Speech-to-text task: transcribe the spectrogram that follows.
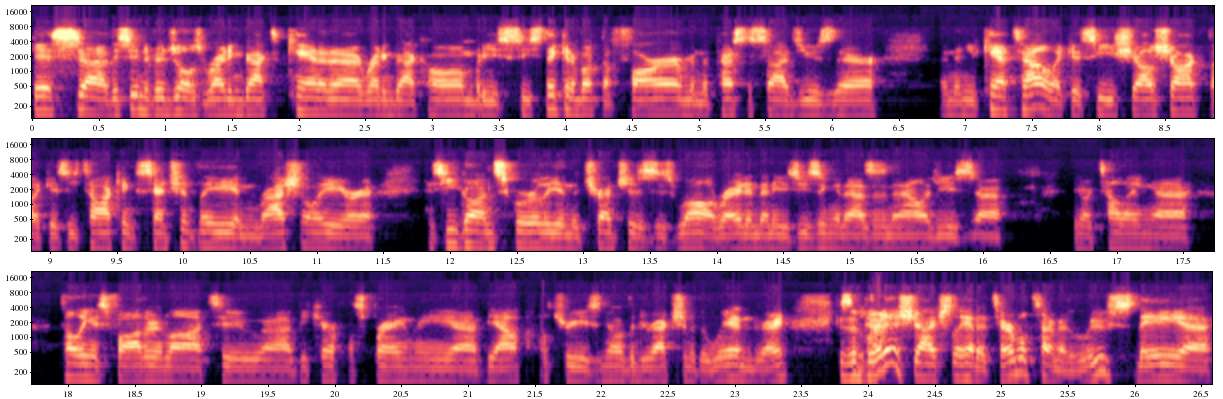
this uh, this individual is writing back to Canada, writing back home, but he's he's thinking about the farm and the pesticides used there. And then you can't tell, like, is he shell shocked? Like, is he talking sentiently and rationally, or has he gone squirrely in the trenches as well, right? And then he's using it as an analogy. He's, uh, you know, telling uh, telling his father-in-law to uh, be careful spraying the uh, the apple trees, know the direction of the wind, right? Because the yeah. British actually had a terrible time at Loos. They uh,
